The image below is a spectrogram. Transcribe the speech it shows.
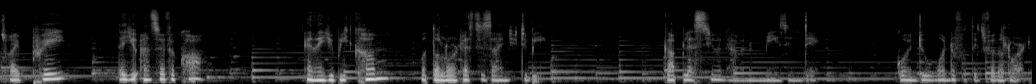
So I pray that you answer the call and that you become what the Lord has designed you to be. God bless you and have an amazing day. Go and do wonderful things for the Lord.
